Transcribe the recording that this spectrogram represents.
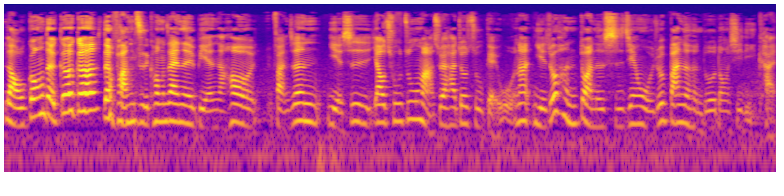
老公的哥哥的房子，空在那边。然后反正也是要出租嘛，所以他就租给我。那也就很短的时间，我就搬了很多东西离开。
